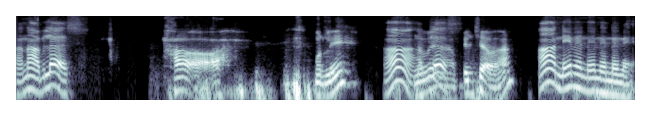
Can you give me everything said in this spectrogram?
అన్న అభిలాష్. హా. మురళి పిలిచావా? నేనే నేనే నేనే.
